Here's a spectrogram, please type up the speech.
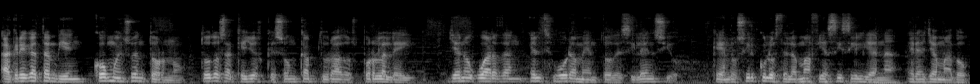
Agrega también cómo en su entorno todos aquellos que son capturados por la ley ya no guardan el juramento de silencio, que en los círculos de la mafia siciliana era llamado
